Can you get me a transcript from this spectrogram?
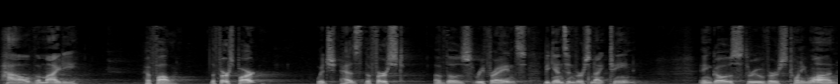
How the mighty have fallen. The first part, which has the first of those refrains, begins in verse 19 and goes through verse 21.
